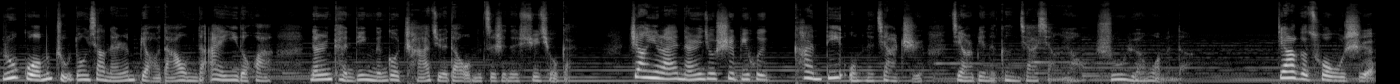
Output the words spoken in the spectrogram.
如果我们主动向男人表达我们的爱意的话，男人肯定能够察觉到我们自身的需求感。这样一来，男人就势必会看低我们的价值，进而变得更加想要疏远我们的。第二个错误是。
